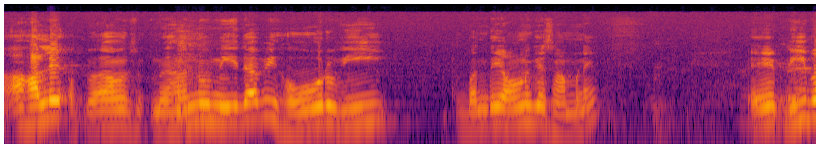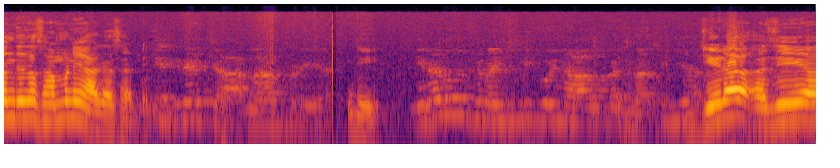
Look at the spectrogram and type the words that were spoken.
ਹਾਲੇ ਅ, ਉਮੀਦ ਆ ਵੀ ਹੋਰ ਵੀ ਬੰਦੇ ਆਉਣਗੇ ਸਾਹਮਣੇ। ਇਹ 20 ਬੰਦੇ ਦਾ ਸਾਹਮਣੇ ਆ ਗਏ ਸਾਡੇ। ਜੀ। ਇਹਨਾਂ ਨੂੰ ਫਾਈਨੈਂਸ਼ਲੀ ਕੋਈ ਨਾਲ ਰੱਖਦਾ ਸੀ ਜਿਹੜਾ ਅਜੇ ਆ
